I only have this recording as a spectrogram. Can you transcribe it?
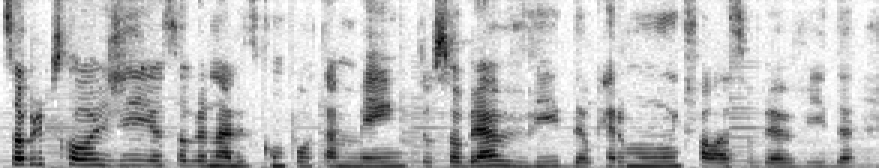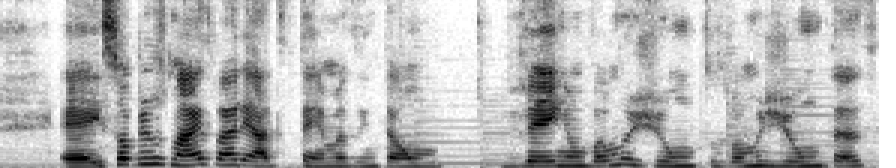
sobre psicologia, sobre análise de comportamento, sobre a vida. Eu quero muito falar sobre a vida é, e sobre os mais variados temas. Então, venham, vamos juntos, vamos juntas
